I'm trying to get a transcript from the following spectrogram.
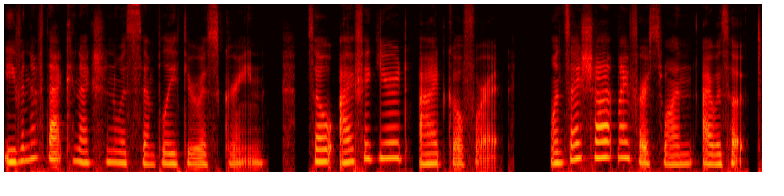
even if that connection was simply through a screen. So I figured I'd go for it. Once I shot my first one, I was hooked.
